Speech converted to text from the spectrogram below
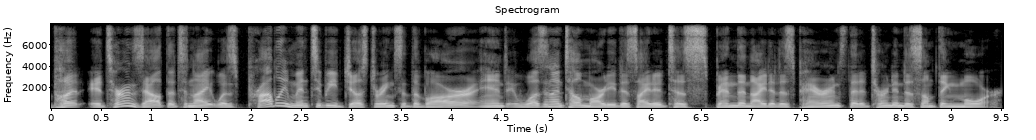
But it turns out that tonight was probably meant to be just drinks at the bar, and it wasn't until Marty decided to spend the night at his parents that it turned into something more.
